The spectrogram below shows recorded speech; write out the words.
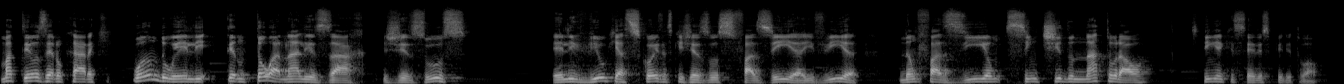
Mateus era o cara que, quando ele tentou analisar Jesus, ele viu que as coisas que Jesus fazia e via não faziam sentido natural, tinha que ser espiritual.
